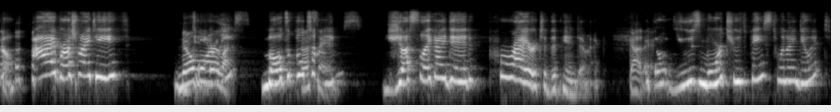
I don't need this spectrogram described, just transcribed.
No, I brush my teeth no more or less. multiple The same. times, just like I did prior to the pandemic. Got it. I don't use more toothpaste when I do it.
